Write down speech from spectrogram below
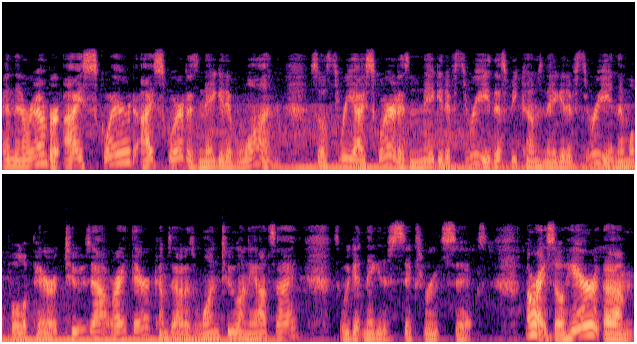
And then remember, i squared, i squared is negative 1. So 3i squared is negative 3. This becomes negative 3. And then we'll pull a pair of 2's out right there. It comes out as 1, 2 on the outside. So we get negative 6 root 6. All right, so here um,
